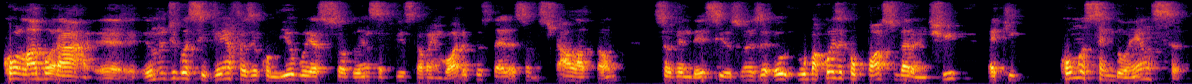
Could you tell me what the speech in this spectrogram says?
colaborar. É, eu não digo assim, venha fazer comigo e a sua doença física vai embora, porque deve ser um charlatão se eu vendesse isso. Mas eu, uma coisa que eu posso garantir é que, como sem doença,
